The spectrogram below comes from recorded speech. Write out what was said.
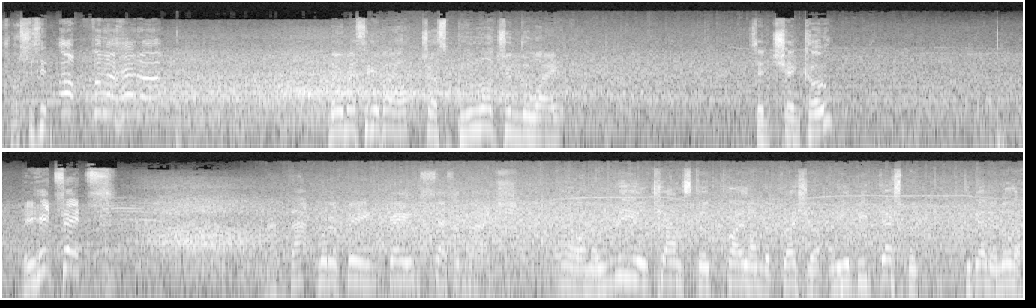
Crosses it up for the header! No messing about, just bludgeoned away. Zinchenko. He hits it! And that would have been game, set and match. Oh, and a real chance to pile on the pressure, and he'll be desperate to get another.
